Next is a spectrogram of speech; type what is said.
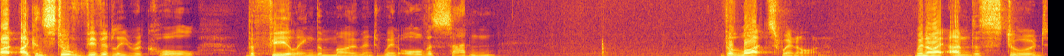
I, I, can still vividly recall the feeling, the moment when all of a sudden the lights went on. When I understood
